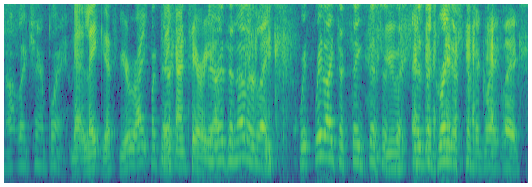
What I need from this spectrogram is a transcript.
Not Lake Champlain. That lake, that's you're right, But Lake there- Ontario. There is another lake. We, we like to think this is the, as the greatest of the Great Lakes,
